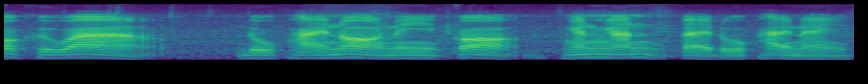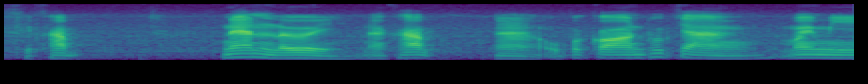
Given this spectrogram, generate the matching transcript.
ก็คือว่า ดูภายนอกนี่ก็งั้นๆ แต่ดูภายในสิครับ แน่นเลยนะครับอ,อุปกรณ์ทุกอย่างไม่มี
